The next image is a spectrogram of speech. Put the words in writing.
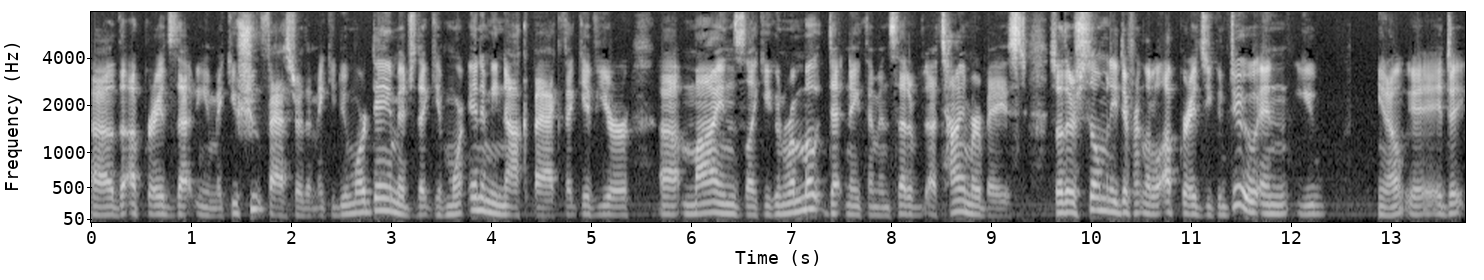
Uh, the upgrades that you know, make you shoot faster that make you do more damage that give more enemy knockback that give your uh, mines like you can remote detonate them instead of a timer based so there's so many different little upgrades you can do and you you know it, it,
